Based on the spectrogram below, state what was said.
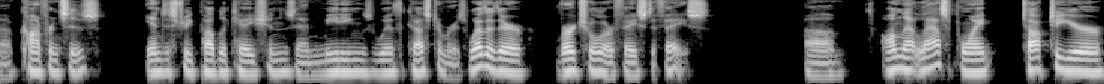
uh, conferences, industry publications, and meetings with customers, whether they're virtual or face to face. On that last point, talk to your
